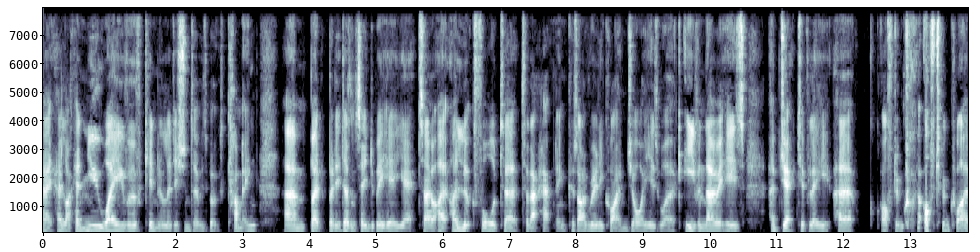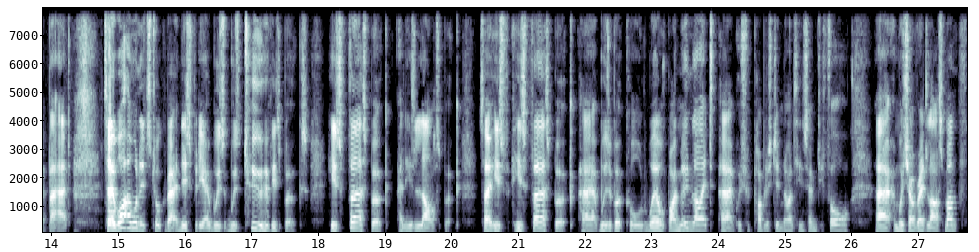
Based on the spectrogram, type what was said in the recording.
a, a like a new wave of Kindle editions of his books coming, um, but but it doesn't seem to be here yet. So I, I look forward to to that happening because I really quite enjoy his work, even though it is objectively uh, often often quite bad. So what I wanted to talk about in this video was was two of his books, his first book and his last book. So his his first book uh, was a book called Werewolf by Moonlight, uh, which was published in 1974, uh, and which I read last month.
